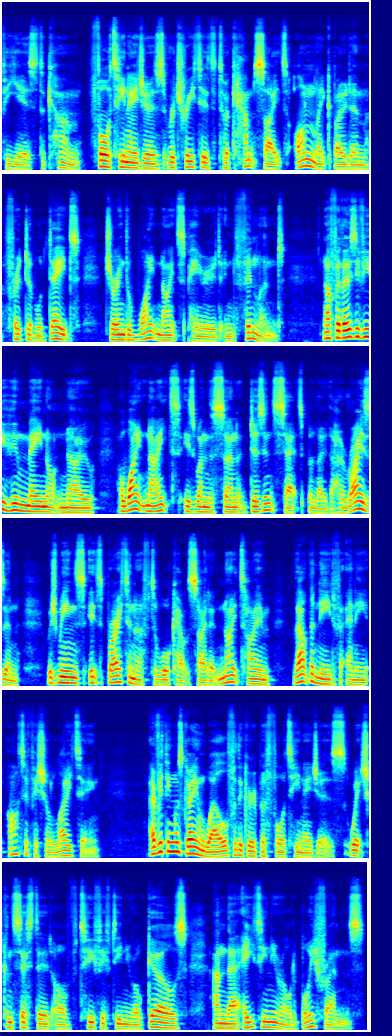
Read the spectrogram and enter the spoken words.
for years to come. Four teenagers retreated to a campsite on Lake Bodom for a double date during the White Nights period in Finland. Now, for those of you who may not know, a white night is when the sun doesn't set below the horizon, which means it's bright enough to walk outside at night time without the need for any artificial lighting. Everything was going well for the group of four teenagers, which consisted of two 15 year old girls and their 18 year old boyfriends.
